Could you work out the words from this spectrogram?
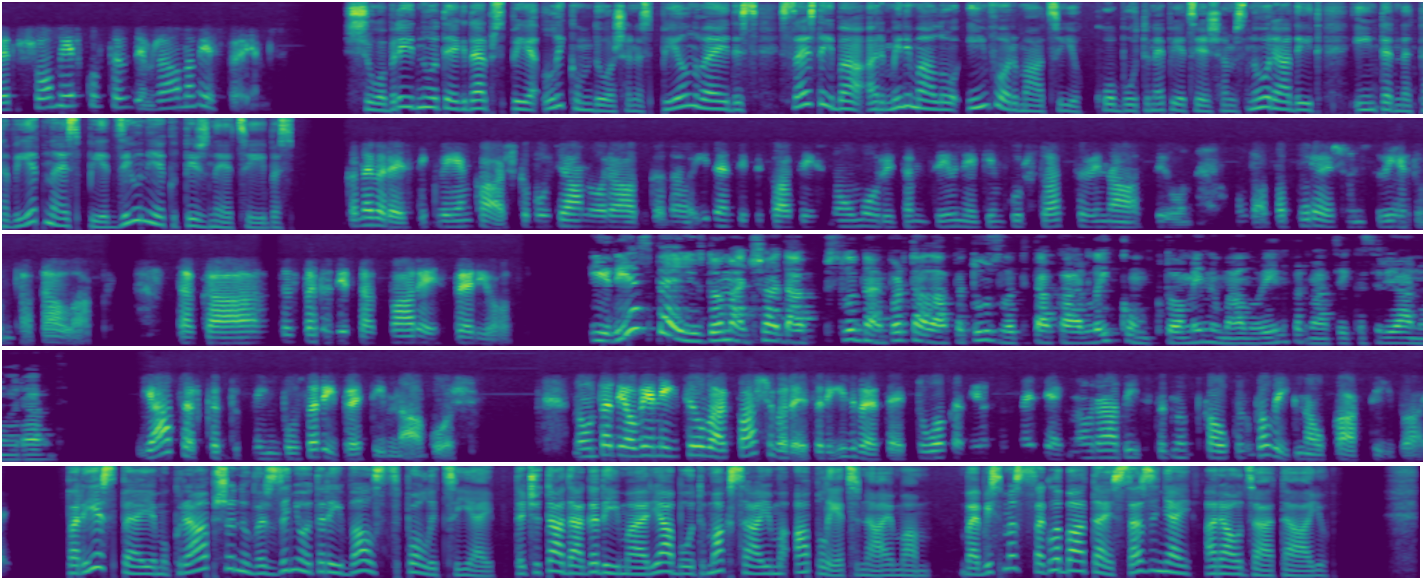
bet šo mirkli tas, diemžēl, nav iespējams. Šobrīd notiek darbs pie likumdošanas pilnveides saistībā ar minimālo informāciju, ko būtu nepieciešams norādīt interneta vietnēs pie dzīvnieku tirzniecības. Ka nevarēs tik vienkārši, ka būs jānorāda gan identifikācijas numuri tam dzīvniekiem, kurus atsevināsi, un, un tāpat turēšanas vietu un tā tālāk. Tā kā tas tagad ir tāds pārējais periods. Ir iespēja, jūs domājat, šādā sludinājuma portālā pat uzlikt tā kā ar likumu to minimālo informāciju, kas ir jānorāda? Jācer, ka viņi būs arī pretīm nākoši. Nu, un tad jau vienīgi cilvēki paši varēs arī izvērtēt to, ka, ja tas netiek norādīts, tad nu, kaut kas galīgi nav kārtībā. Par iespējamu krāpšanu var ziņot arī valsts policijai, taču tādā gadījumā ir jābūt maksājuma apliecinājumam vai vismaz saglabātai saziņai ar audzētāju.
